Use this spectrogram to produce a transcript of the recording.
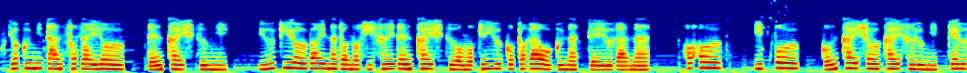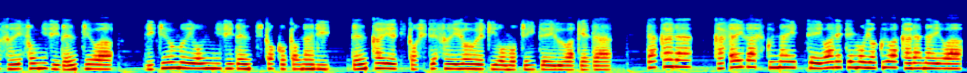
極に炭素材料、電解質に、有機溶媒などの翡翠電解質を用いることが多くなっているがな。ほほう。一方、今回紹介するニッケル水素二次電池は、リチウムイオン二次電池と異なり、電解液として水溶液を用いているわけだ。だから、火災が少ないって言われてもよくわからないわ。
